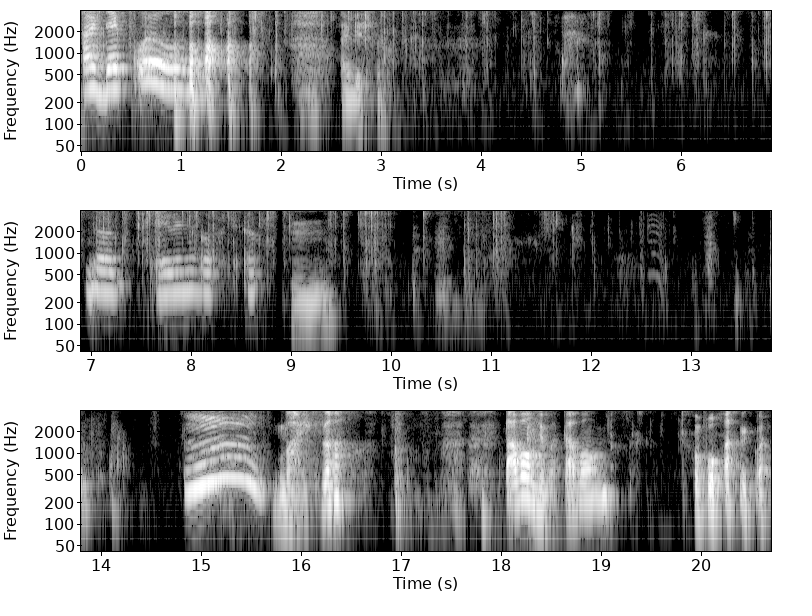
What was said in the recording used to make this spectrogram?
아니 내 거요. 알겠어. 나 재밌는 거 볼까? 음. 음. 맛있어? 따봉 해봐 따봉. 뭐 하는 거야?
